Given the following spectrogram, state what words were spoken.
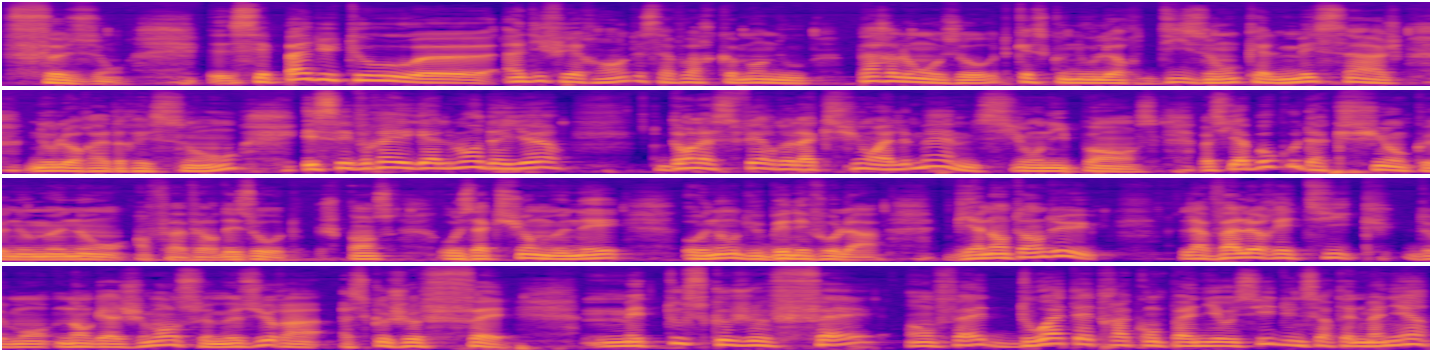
faisons. C'est pas du tout euh, indifférent de savoir comment nous parlons aux autres, qu'est-ce que nous leur disons, quel message nous leur adressons. Et c'est vrai également d'ailleurs dans la sphère de l'action elle-même, si on y pense. Parce qu'il y a beaucoup d'actions que nous menons en faveur des autres. Je pense aux actions menées au nom du bénévolat. Bien entendu, la valeur éthique de mon engagement se mesure à, ce que je fais. Mais tout ce que je fais, en fait, doit être accompagné aussi d'une certaine manière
